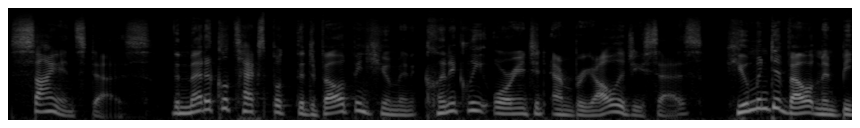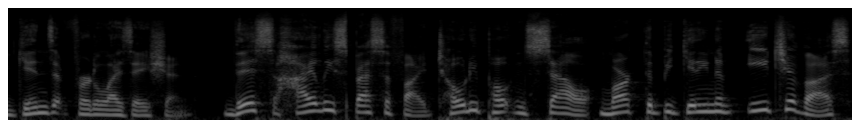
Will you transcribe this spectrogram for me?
Science does. The medical textbook The Developing Human Clinically Oriented Embryology says human development begins at fertilization. This highly specified totipotent cell marked the beginning of each of us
